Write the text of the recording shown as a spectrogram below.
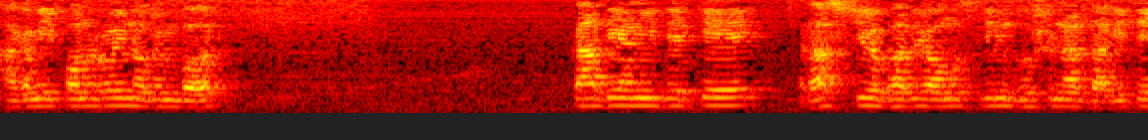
আগামী পনেরোই নভেম্বর কাদিয়ানিদেরকে রাষ্ট্রীয়ভাবে অমুসলিম ঘোষণার দাবিতে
